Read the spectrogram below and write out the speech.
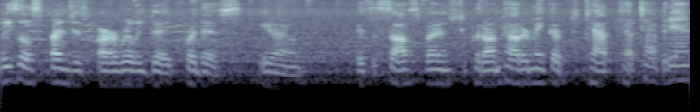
These little sponges are really good for this, you know. It's a soft sponge to put on powder makeup to tap, tap, tap it in.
